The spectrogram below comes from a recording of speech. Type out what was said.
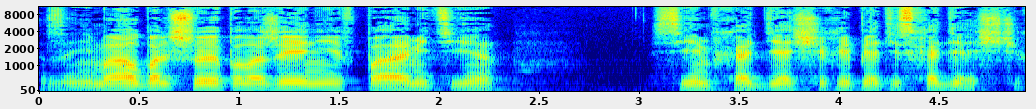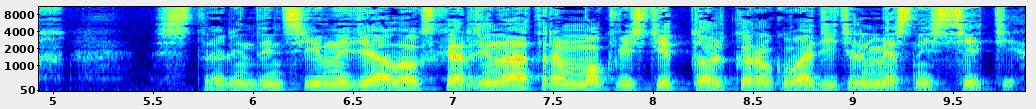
занимал большое положение в памяти. Семь входящих и пять исходящих. Столь интенсивный диалог с координатором мог вести только руководитель местной сети.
